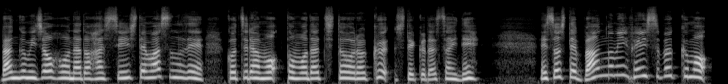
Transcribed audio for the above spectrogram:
番組情報など発信してますので、こちらも友達登録してくださいね。えそして番組 Facebook も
